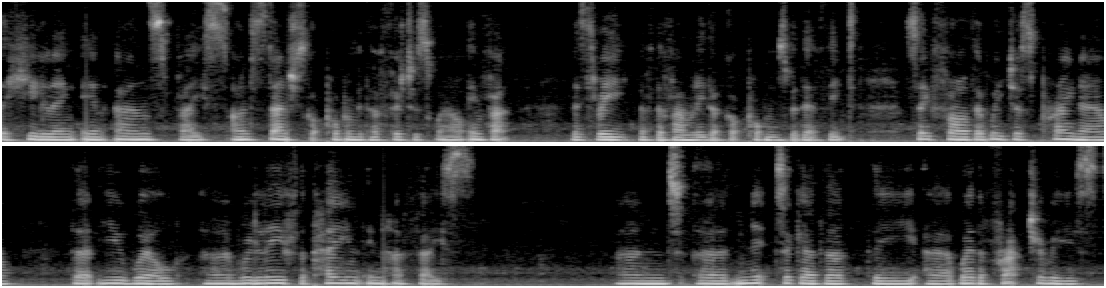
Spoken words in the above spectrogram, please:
the healing in Anne's face. I understand she's got a problem with her foot as well. In fact, there's three of the family that have got problems with their feet. So, Father, we just pray now that you will uh, relieve the pain in her face and uh, knit together the uh, where the fracture is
